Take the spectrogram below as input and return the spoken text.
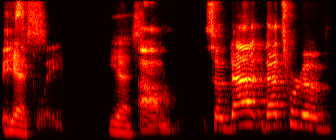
basically. Yes. yes. Um, so that that sort of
